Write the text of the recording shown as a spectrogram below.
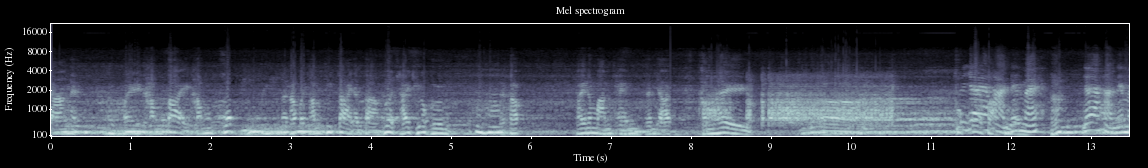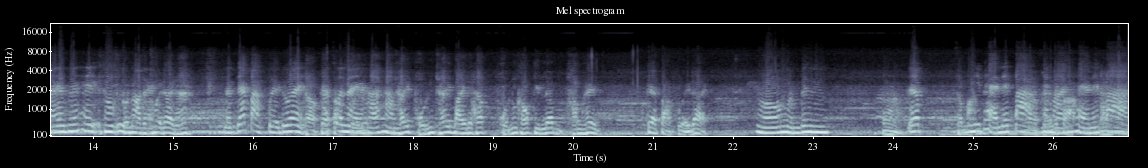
ยางเนี่ยไปทำใต้ทำคบนะครับไปทำที่ใต้ต่างๆ เพื่อใช้เชื้อเพลิงอือฮึนะครับ ใช้น้ำมันแทนแทนยาทำให้เอ่อจะแยกอาหารได้ไหมฮะแยกอาหารได้ไหมไม่ให้ท้องอืดก็น่าจะช่วยได้นะ แบบแยกปากเปื่อยด้วยครับแล้วส่วนไหนคะทำใช้ผลใช้ใบนะครับ ผลของเขากินแล้วทำให้แก้ปากเปื่อยได้ อ๋อเหมือนเป็นอ่าจะสมานมีแผลในปากอ่าสมานแผลในปาก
